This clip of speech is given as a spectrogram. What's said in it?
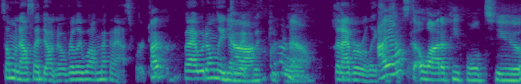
someone else I don't know really well, I'm not gonna ask for a tour. but I would only do it with people that I have a relationship. I ask with. a lot of people to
